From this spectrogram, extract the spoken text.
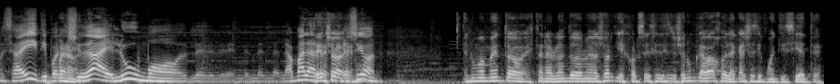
Es ahí, tipo la ciudad, el humo, la, mala respiración en un momento están hablando de Nueva York y Scorsese dice, yo nunca bajo de la calle 57.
